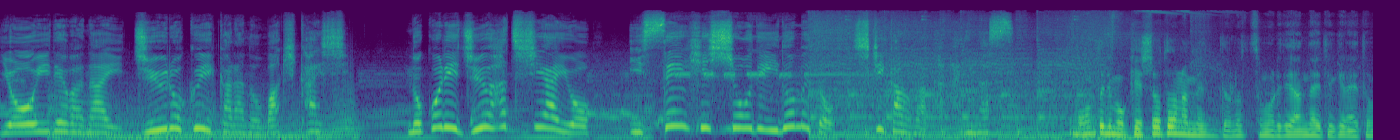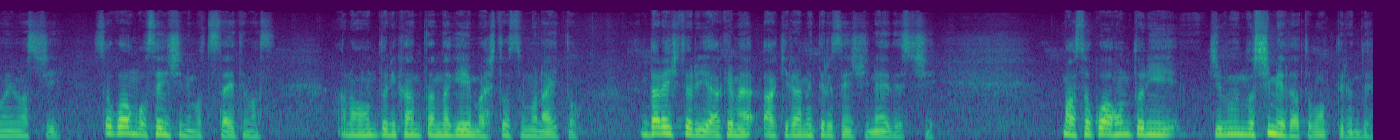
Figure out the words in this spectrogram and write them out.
容易ではない16位からの巻き返し残り18試合を一戦必勝で挑むと指揮官は語ります。もう本当にもう決勝トーナメントのつもりでやらないといけないと思いますしそこはもう選手にも伝えてます。あの本当に簡単なゲームは一つもないと。誰一人諦め諦めてる選手いないですし、まあ、そこは本当に自分の使命だと思ってるんで、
